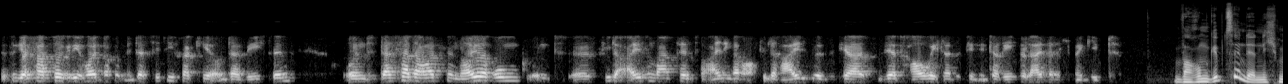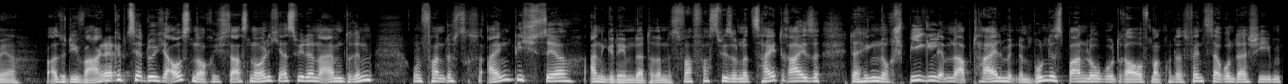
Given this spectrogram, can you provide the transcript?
Das sind ja Fahrzeuge, die heute noch im Intercity-Verkehr unterwegs sind. Und das war damals eine Neuerung und äh, viele Eisenbahnfans, vor allen Dingen aber auch viele Reisende, sind ja sehr traurig, dass es den Interregio leider nicht mehr gibt. Warum gibt es denn denn nicht mehr? Also die Wagen ähm, gibt es ja durchaus noch. Ich saß neulich erst wieder in einem drin und fand es eigentlich sehr angenehm da drin. Es war fast wie so eine Zeitreise. Da hingen noch Spiegel im Abteil mit einem Bundesbahnlogo drauf. Man konnte das Fenster runterschieben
